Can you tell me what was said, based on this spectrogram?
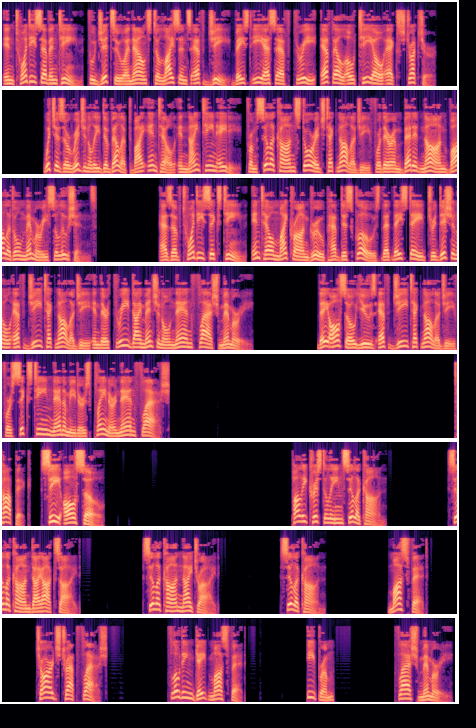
In 2017, Fujitsu announced to license FG-based ESF3, FLOTOX structure, which is originally developed by Intel in 1980, from Silicon Storage Technology for their embedded non-volatile memory solutions. As of 2016, Intel Micron Group have disclosed that they stayed traditional FG technology in their three-dimensional NAND flash memory. They also use FG technology for 16 nanometers planar NAND flash. See also Polycrystalline silicon. Silicon dioxide. Silicon nitride. Silicon MOSFET. Charge trap flash. Floating gate MOSFET. EEPROM Flash memory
